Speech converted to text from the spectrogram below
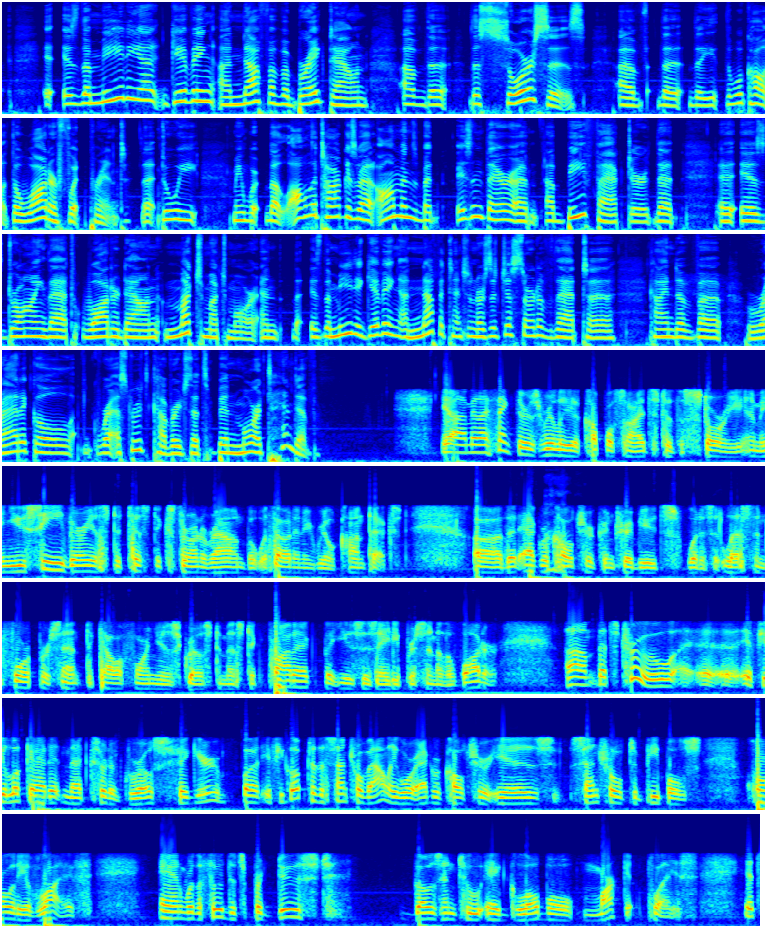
is the media giving enough of a breakdown of the the sources of the the, the we'll call it the water footprint that do we I mean, the, all the talk is about almonds, but isn't there a, a B factor that uh, is drawing that water down much, much more? And is the media giving enough attention, or is it just sort of that uh, kind of uh, radical grassroots coverage that's been more attentive? Yeah, I mean, I think there's really a couple sides to the story. I mean, you see various statistics thrown around, but without any real context. Uh, that agriculture uh-huh. contributes, what is it, less than 4% to California's gross domestic product, but uses 80% of the water. Um, that's true uh, if you look at it in that sort of gross figure, but if you go up to the Central Valley where agriculture is central to people's quality of life, and where the food that's produced goes into a global marketplace, it's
